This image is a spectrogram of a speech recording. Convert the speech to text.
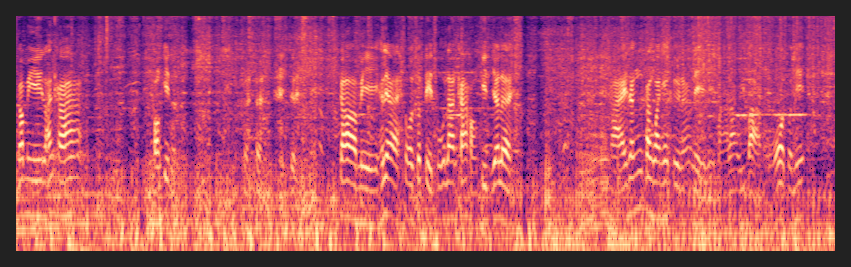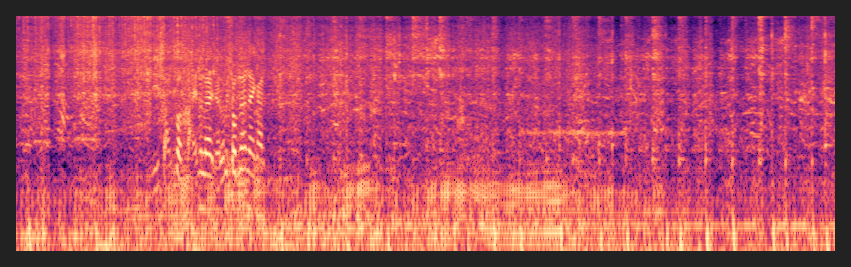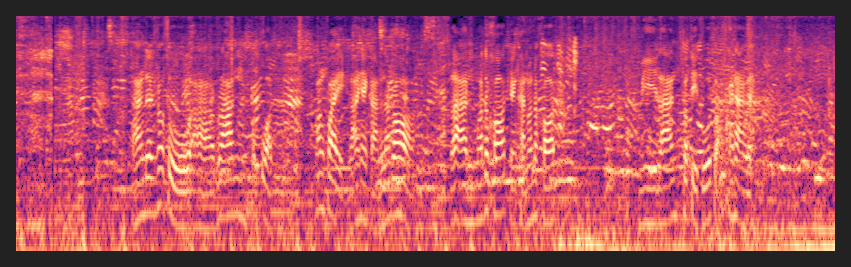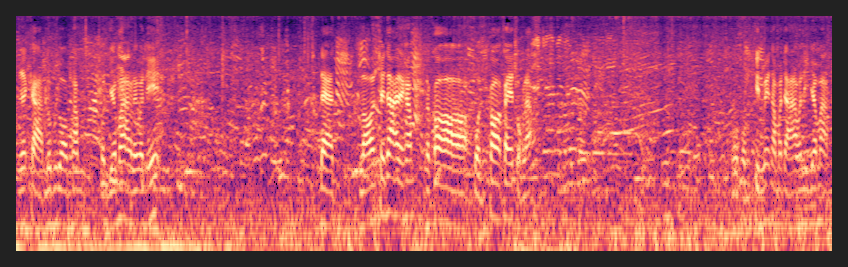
ก็มีร้านค้าของกิน ก็มีเขาเรียกอะไรโซนสตรีทฟู้ดร้านค้าของกินเยอะเลย ขายทั้งกลางวันกลางคืนนะนี่ คนเยอะมากเลยวันนี้ แดดร้อนใช้ได้นะครับ แล้วก็ฝนก็ใกล้จะตกแล้วโอ้ผมกินไม่ธรรมดาวันนี้เยอะมาก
